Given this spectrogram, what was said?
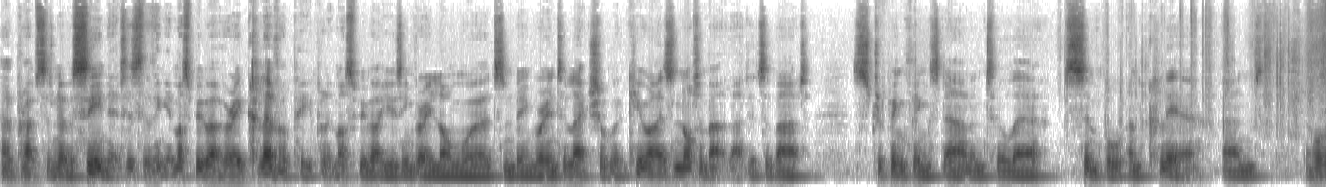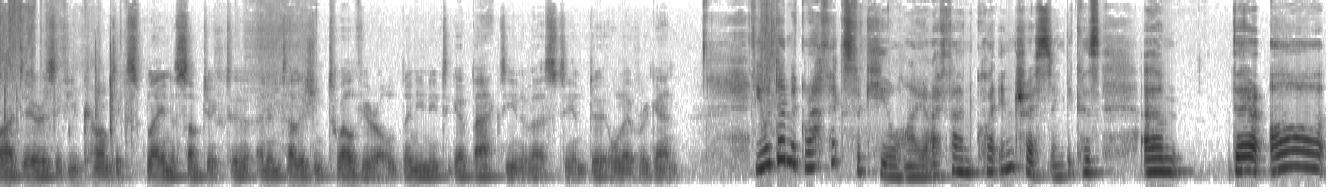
uh, perhaps have never seen it, is they think it must be about very clever people, it must be about using very long words and being very intellectual. But QI is not about that, it's about stripping things down until they're simple and clear. And the whole idea is if you can't explain a subject to an intelligent 12 year old, then you need to go back to university and do it all over again. Your demographics for QI I found quite interesting because um, there are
